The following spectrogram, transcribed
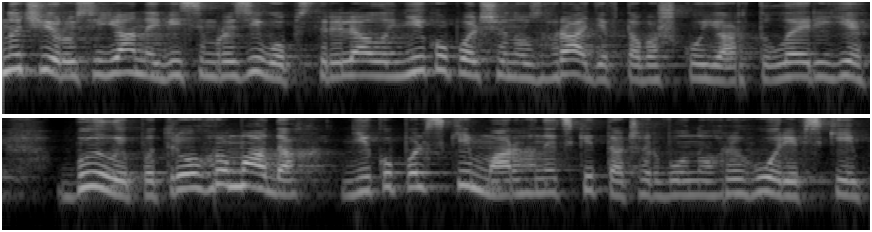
Вночі росіяни вісім разів обстріляли Нікопольщину з градів та важкої артилерії. Били по трьох громадах: Нікопольській, Марганецькій та Червоногригорівській.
